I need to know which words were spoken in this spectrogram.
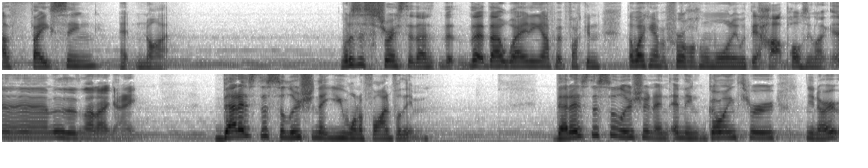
are facing at night? What is the stress that they're, that, that they're waking up at fucking, they're waking up at four o'clock in the morning with their heart pulsing like, eh, this is not okay. That is the solution that you want to find for them. That is the solution. And, and then going through, you know,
